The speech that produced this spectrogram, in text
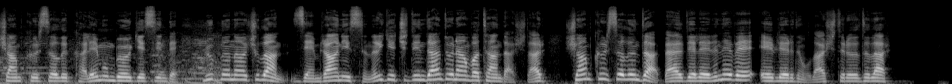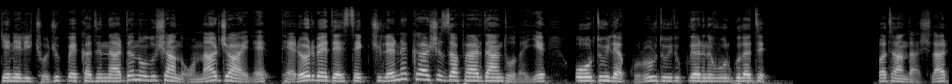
Şam kırsalı Kalemun bölgesinde Lübnan'a açılan Zemrani sınır geçidinden dönen vatandaşlar Şam kırsalında beldelerine ve evlerine ulaştırıldılar. Geneli çocuk ve kadınlardan oluşan onlarca aile terör ve destekçilerine karşı zaferden dolayı orduyla gurur duyduklarını vurguladı. Vatandaşlar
